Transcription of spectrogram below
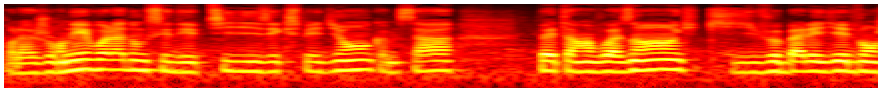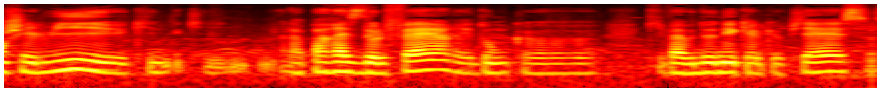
pour la journée. Voilà, donc c'est des petits expédients comme ça. Peut-être un voisin qui veut balayer devant chez lui et qui, a la paresse de le faire et donc euh, qui va donner quelques pièces.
